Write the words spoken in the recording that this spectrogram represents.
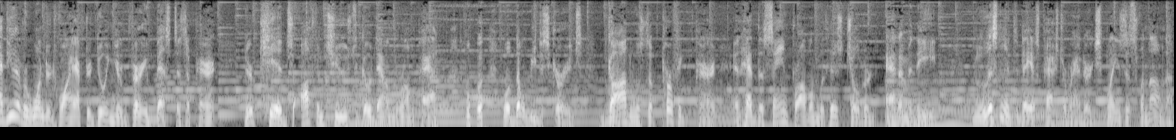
Have you ever wondered why, after doing your very best as a parent, your kids often choose to go down the wrong path? well, don't be discouraged. God was the perfect parent and had the same problem with his children, Adam and Eve. Listening today as Pastor Rander explains this phenomena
